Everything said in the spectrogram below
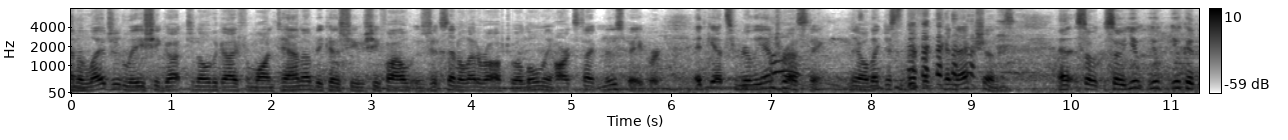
And allegedly, she got to know the guy from Montana because she, she filed, she sent a letter off to a Lonely Hearts type newspaper. It gets really interesting, you know, like just the different connections. And so, so you, you, you could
